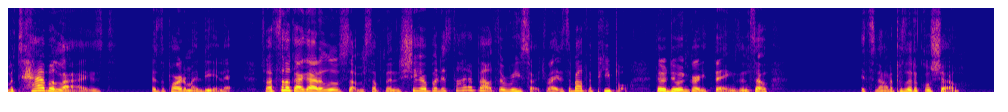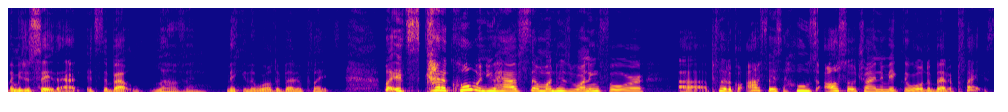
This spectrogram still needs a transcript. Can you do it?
metabolized as a part of my DNA. So I feel like I got a little something, something to share, but it's not about the research, right? It's about the people that are doing great things. And so it's not a political show. Let me just say that. It's about love and making the world a better place. But it's kind of cool when you have someone who's running for uh, political office who's also trying to make the world a better place.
